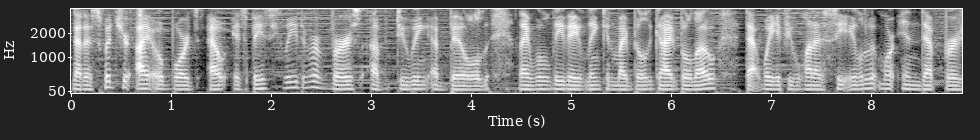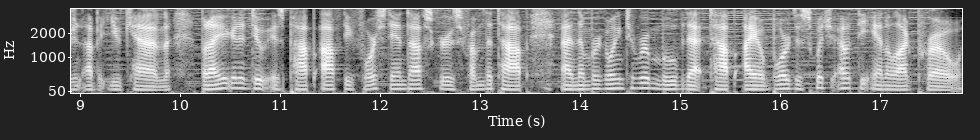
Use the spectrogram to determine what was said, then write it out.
Now to switch your I.O. boards out, it's basically the reverse of doing a build, and I will leave a link in my build guide below. That way if you want to see a little bit more in-depth version of it, you can. But all you're going to do is pop off the four standoff screws from the top and then we're going to remove that top IO board to switch out the Analog Pro.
